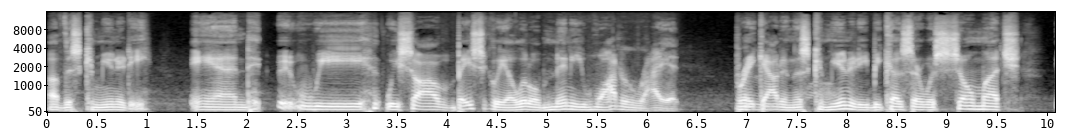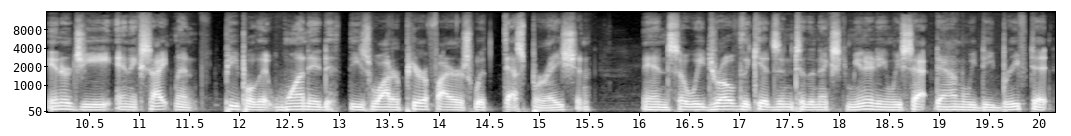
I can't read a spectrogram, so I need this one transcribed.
of this community. And we we saw basically a little mini water riot break mm-hmm. out in this community because there was so much energy and excitement people that wanted these water purifiers with desperation. And so we drove the kids into the next community and we sat down we debriefed it.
